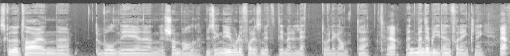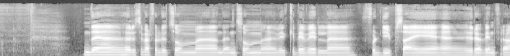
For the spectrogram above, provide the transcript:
Så kan du ta en uh, Volny eller en Chambol Musigny, hvor du får liksom litt de mer lette og elegante. Ja. Men, men, det blir en forenkling. Ja. Det høres i hvert fall ut som uh, den som uh, virkelig vil uh, fordype seg i rødvin fra,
